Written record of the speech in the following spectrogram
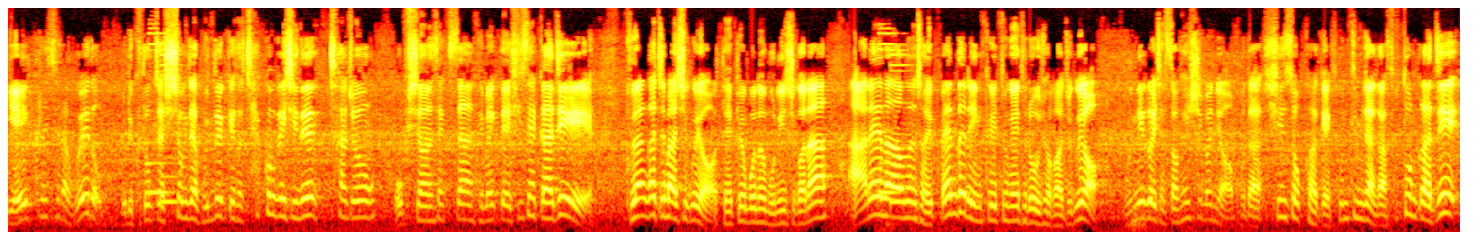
이 A 클래스라고 해도 우리 구독자 시청자 분들께서 찾고 계시는 차종 옵션 색상 금액대 시세까지 부담 갖지 마시고요 대표 번호 문의시거나 아래 나오는 저희 밴드 링크를 통해 들어오셔가지고요 문의글 작성해 주시면요 보다 신속하게 손팀장과 소통까지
